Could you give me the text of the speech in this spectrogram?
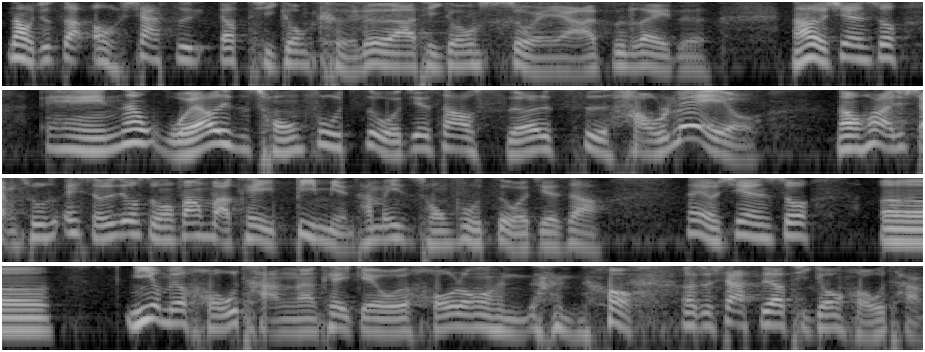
那我就知道哦，下次要提供可乐啊，提供水啊之类的。然后有些人说：‘哎、欸，那我要一直重复自我介绍十二次，好累哦。’然后我后来就想出：哎、欸，什么有什么方法可以避免他们一直重复自我介绍？那有些人说：呃。”你有没有喉糖啊？可以给我喉咙很很痛。他说下次要提供喉糖。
